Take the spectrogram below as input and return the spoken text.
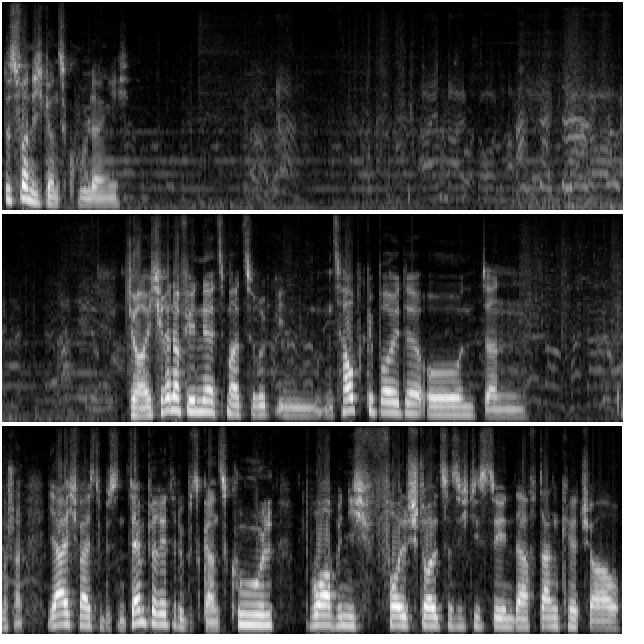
Das fand ich ganz cool eigentlich. Ja, ich renne auf jeden Fall jetzt mal zurück in, ins Hauptgebäude und dann... Mal schauen. Ja, ich weiß, du bist ein Tempelritter, du bist ganz cool. Boah, bin ich voll stolz, dass ich dich sehen darf. Danke, ciao.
